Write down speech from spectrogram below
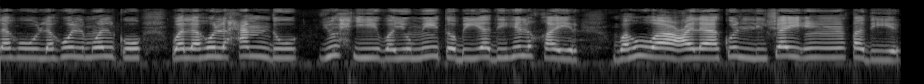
लहु लहुल मुल्कु व लहुल हम्दु युही व युमीत बियदिहिल खैर व हुवा अला कुल्लि शैइन कदीर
